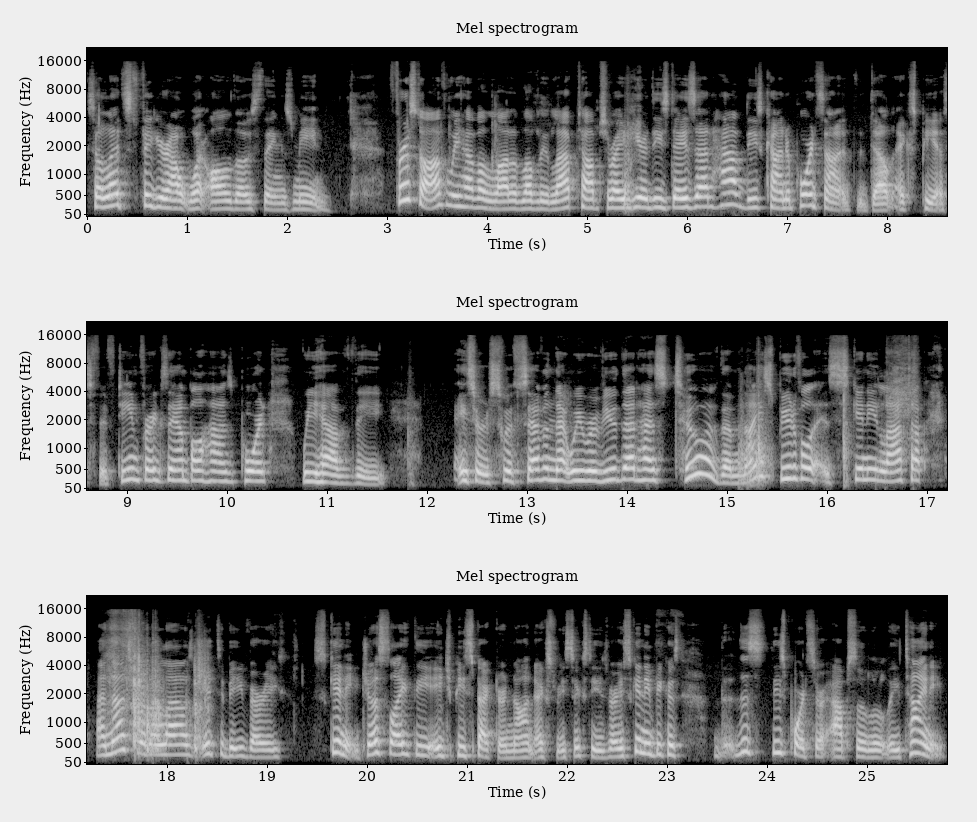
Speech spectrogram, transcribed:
So let's figure out what all those things mean. First off, we have a lot of lovely laptops right here these days that have these kind of ports on it. The Dell XPS 15, for example, has port. We have the Acer Swift 7 that we reviewed that has two of them. Nice, beautiful, skinny laptop. And that's what allows it to be very skinny, just like the HP Spectre non-X360 is very skinny because this, these ports are absolutely tiny.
